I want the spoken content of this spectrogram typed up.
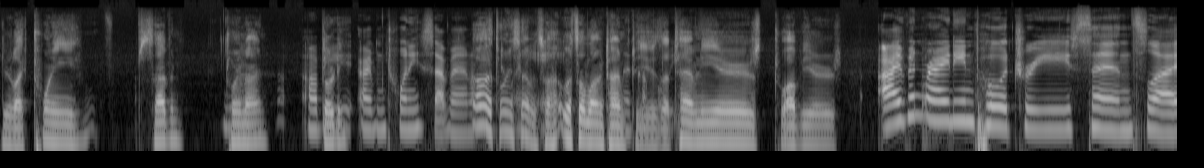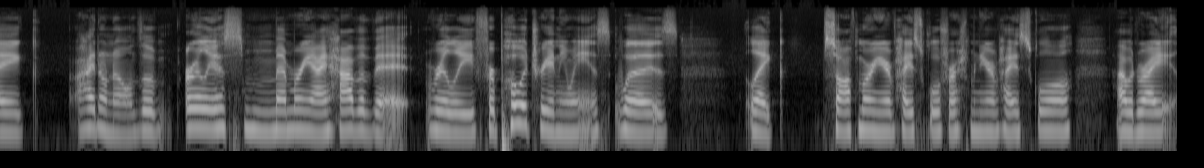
You're like 27, 29? I'll 30? be. I'm 27. I'll Oh, 27. So 28. what's a long time a to you? Is that 10 years, 12 years? I've been writing poetry since like I don't know, the earliest memory I have of it really for poetry anyways was like sophomore year of high school, freshman year of high school. I would write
